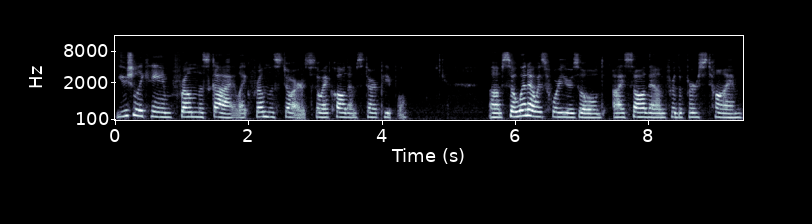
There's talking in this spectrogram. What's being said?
usually came from the sky, like from the stars. So I call them star people. Um, so when I was four years old, I saw them for the first time.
